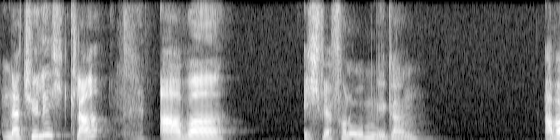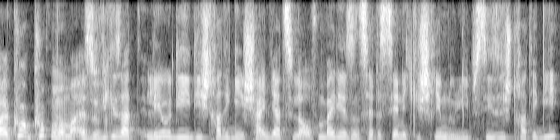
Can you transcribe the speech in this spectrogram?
Natürlich, klar. Aber ich wäre von oben gegangen. Aber gu gucken wir mal. Also, wie gesagt, Leo, die, die Strategie scheint ja zu laufen bei dir, sonst hättest du ja nicht geschrieben, du liebst diese Strategie.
